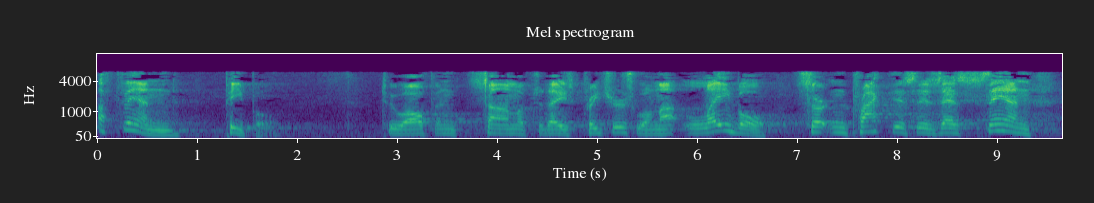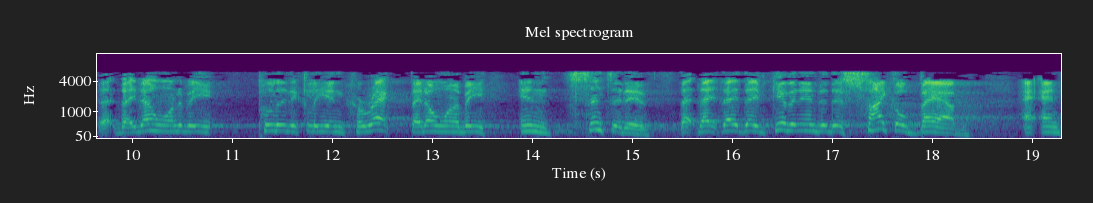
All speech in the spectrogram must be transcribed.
offend people. Too often, some of today's preachers will not label certain practices as sin. They don't want to be politically incorrect. They don't want to be insensitive. They, they, they've given into this psychobab and, and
